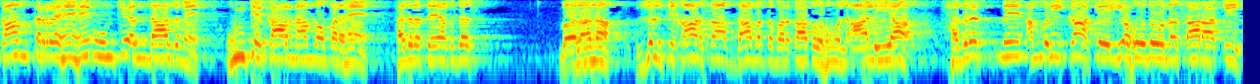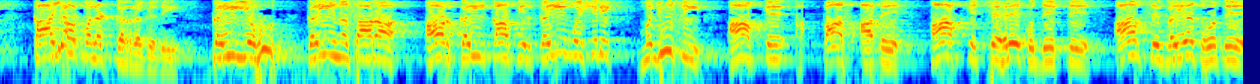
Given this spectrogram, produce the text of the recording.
کام کر رہے ہیں ان کے انداز میں، ان کے کارناموں پر ہیں۔ حضرت اقدس مولانا ذوالفقار صاحب دعوت برکات العالیہ حضرت نے امریکہ کے یہود و نصارہ کی کایا پلٹ کر رکھ دی۔ کئی یہود، کئی نصارہ اور کئی کافر، کئی مشرق مجوسی آپ کے پاس آتے، آپ کے چہرے کو دیکھتے، آپ سے بیعت ہوتے،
